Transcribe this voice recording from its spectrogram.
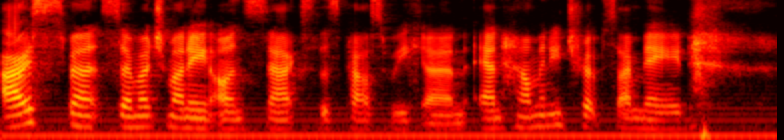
I spent so much money on snacks this past weekend, and how many trips I made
